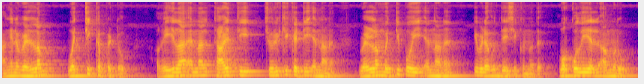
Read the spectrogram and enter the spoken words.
അങ്ങനെ വെള്ളം വറ്റിക്കപ്പെട്ടു. ഗീല എന്നാൽ താഴ്ത്തി ചുരുക്കിക്കെട്ടി എന്നാണ്. വെള്ളം വറ്റിപ്പോയി എന്നാണ് ഇവിടെ ഉദ്ദേശിക്കുന്നത്. വക്കൊലിയൽ അമ്രു.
